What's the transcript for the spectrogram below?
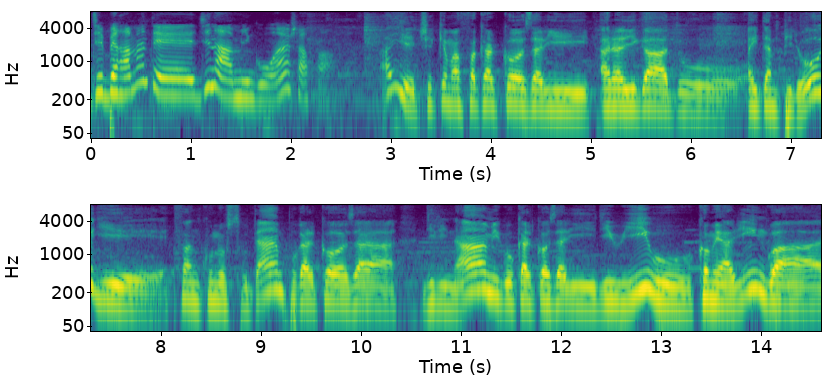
È veramente dinamico, eh, Shafa? Aí cerchiamo di fare qualcosa di legato ai tempi d'oggi, fare con il nostro tempo, qualcosa di dinamico, qualcosa di, di vivo, come la lingua,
